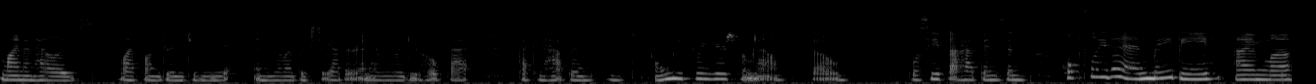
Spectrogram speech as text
mine and Helle's lifelong dream to be in the Olympics together, and I really do hope that that can happen only three years from now. So we'll see if that happens, and hopefully then maybe I'm uh,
